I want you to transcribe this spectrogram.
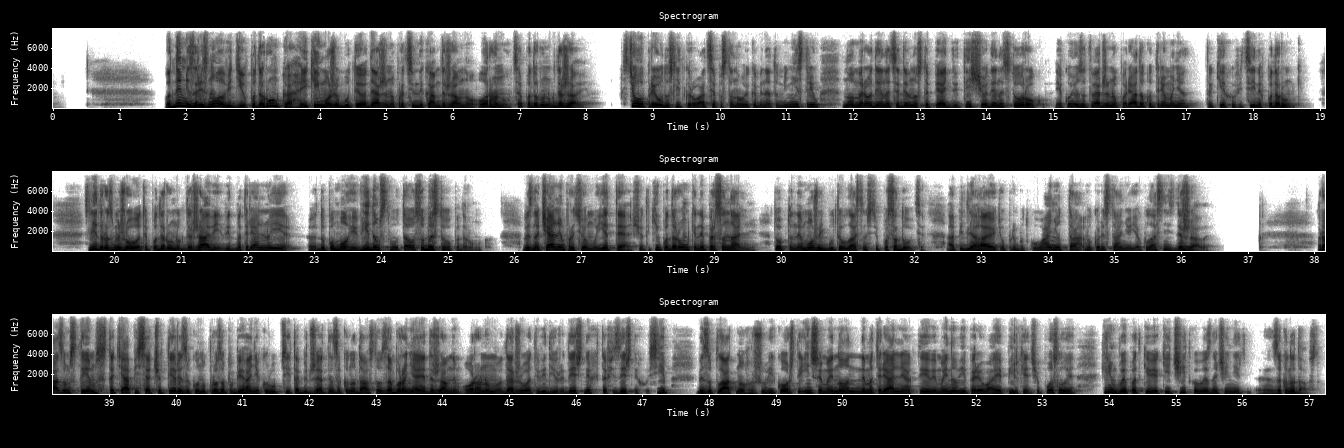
Одним із різновидів подарунка, який може бути одержано працівникам державного органу, це подарунок державі. З цього приводу слід керуватися постановою Кабінету міністрів номер 1195 2011 року, якою затверджено порядок отримання таких офіційних подарунків. Слід розмежовувати подарунок державі від матеріальної е, допомоги відомству та особистого подарунку. Визначальним при цьому є те, що такі подарунки не персональні, тобто не можуть бути власністю посадовця, а підлягають оприбуткуванню та використанню як власність держави. Разом з тим, стаття 54 закону про запобігання корупції та бюджетне законодавство забороняє державним органам одержувати від юридичних та фізичних осіб безоплатно грошові кошти, інше майно, нематеріальні активи, майнові переваги, пільги чи послуги, крім випадків, які чітко визначені е, законодавством.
